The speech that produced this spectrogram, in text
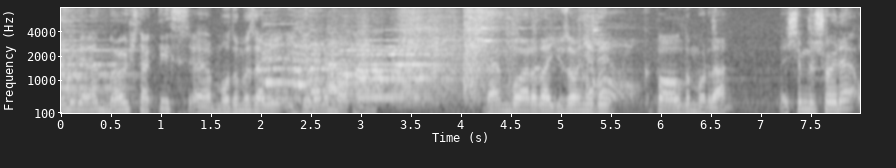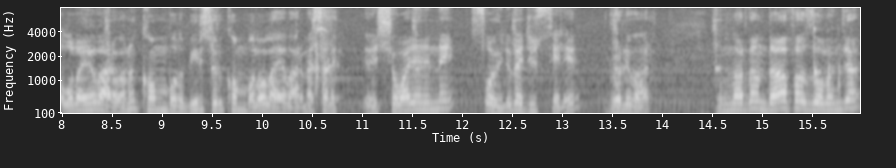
yeni gelen Merge Tactics e, modumuza bir girelim bakalım. Ben bu arada 117 kupa oldum burada. E şimdi şöyle olayı var onun kombolu bir sürü kombolu olayı var. Mesela e, şövalyenin ne? Soylu ve cüsseli rolü var. Bunlardan daha fazla olunca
